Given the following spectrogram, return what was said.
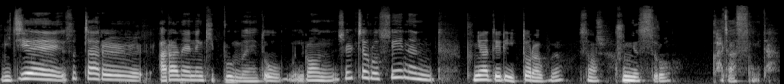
미지의 숫자를 알아내는 기쁨 외에도 뭐 이런 실제로 쓰이는 분야들이 있더라고요. 그래서 good news로 가져왔습니다.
